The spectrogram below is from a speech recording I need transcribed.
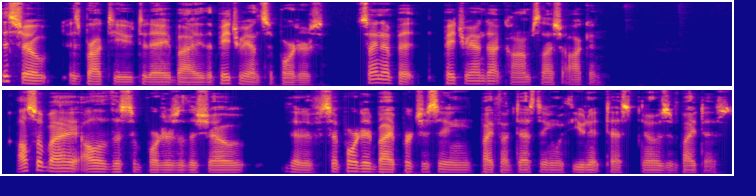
This show is brought to you today by the Patreon supporters. Sign up at patreon.com slash Okken. Also by all of the supporters of the show that have supported by purchasing Python testing with unit test nose and PyTest.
